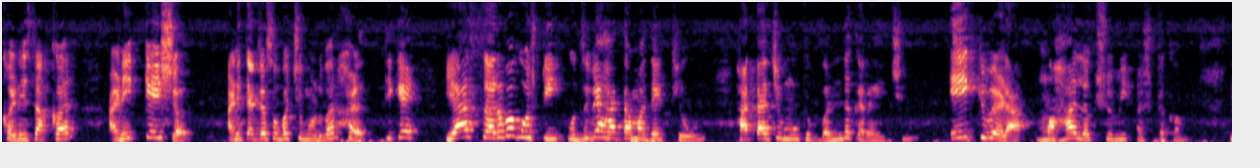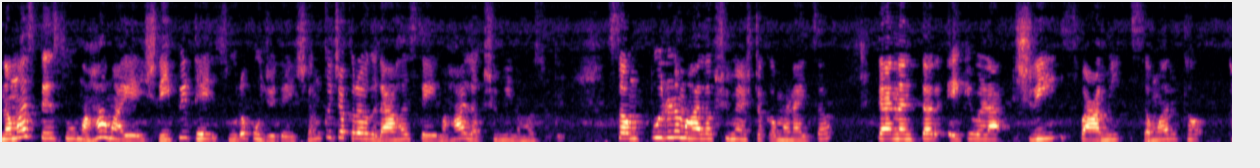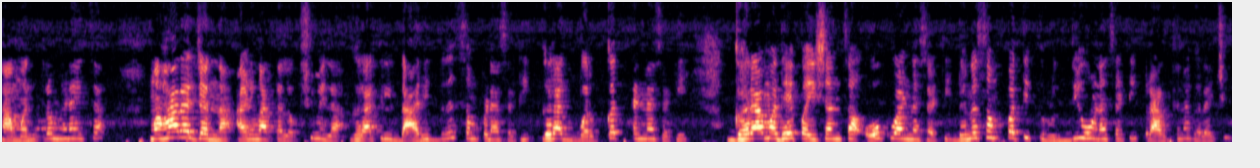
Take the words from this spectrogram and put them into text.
खडीसाखर आणि केशर आणि त्याच्यासोबत चिमूटभर हळद ठीक आहे? या सर्व गोष्टी उजव्या हातामध्ये ठेवून हाताची मूठ बंद करायची. एक वेळा महालक्ष्मी अष्टकम. नमस्ते सु महामाये श्रीपीठे सूरपूजिते शंखचक्र गदाहस्ते महालक्ष्मी नमस्ते संपूर्ण महालक्ष्मी अष्टकं म्हणायचं. त्यानंतर एक वेळा श्री स्वामी समर्थ हा मंत्र म्हणायचा. महाराजांना आणि माता लक्ष्मीला घरातील दारिद्र्य संपण्यासाठी घरात बरकत आणण्यासाठी घरामध्ये पैशांचा ओघ वाढण्यासाठी धनसंपत्तीत वृद्धी होण्यासाठी प्रार्थना करायची.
